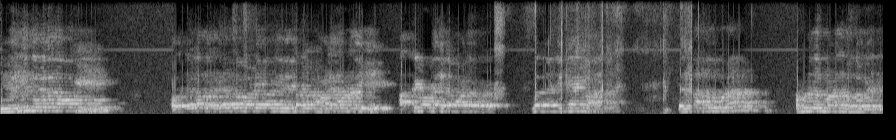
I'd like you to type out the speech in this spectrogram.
ನೀವು ಎಲ್ಲಿಂದ ಹೋಗಿ, ಅವತ್ತೆಲ್ಲ ಮರ ಕೆಲಸ ಮಾಡಿ ಈ ತರ ಮಳೆ ಮಾಡಿದ್ವಿ ಅತ್ರಿ ಮಾಡಿ ಎಲ್ಲ ಮಾಡೋರು. ಇವತ್ತ ಇಲ್ಲ. ಎಲ್ಲ ಅದು ಕೂಡ ಕಬ್ಬಿಣದಲ್ಲಿ ಮಾಡೋದು ಬಂದೋಗೈತೆ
